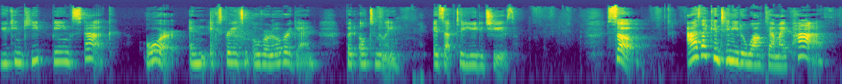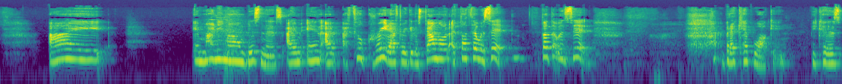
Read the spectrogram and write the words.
You can keep being stuck or and experiencing over and over again, but ultimately it's up to you to choose. So, as I continue to walk down my path, I am minding my own business. I'm in, I, I feel great after I get this download. I thought that was it. I thought that was it. But I kept walking because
